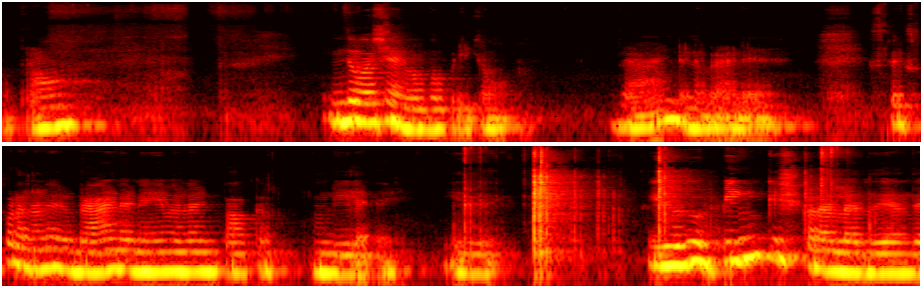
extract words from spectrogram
அப்புறம் இந்த வருஷம் எனக்கு ரொம்ப பிடிக்கும். பிராண்ட் என்ன பிராண்டு ஸ்பெக்ஸ் போடனால பிராண்டு நேம் எல்லாம் பார்க்க முடியல. இது இது வந்து ஒரு பிங்கிஷ் கலரில் இருந்து அந்த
